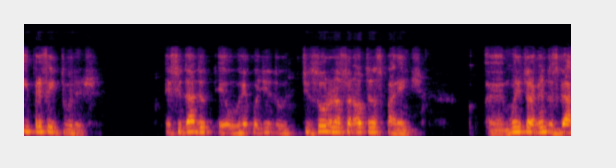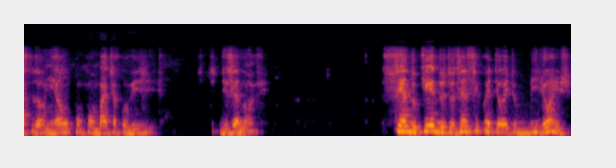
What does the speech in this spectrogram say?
e prefeituras. Esse dado eu recolhi do Tesouro Nacional Transparente, monitoramento dos gastos da União com combate à Covid-19. Sendo que dos 258 bilhões,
